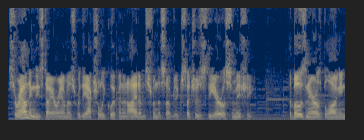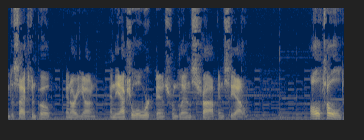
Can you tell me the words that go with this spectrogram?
Surrounding these dioramas were the actual equipment and items from the subject, such as the arrows from Ishi, the bows and arrows belonging to Saxton Pope and Art Young, and the actual workbench from Glenn's shop in Seattle. All told,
